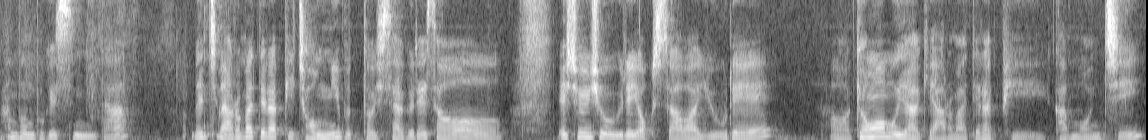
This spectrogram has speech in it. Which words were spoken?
한번 보겠습니다. 맨 처음 아로마 테라피 정의부터 시작을 해서 essential oil의 역사와 유래, 어, 경험의학의 아로마 테라피가 뭔지,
